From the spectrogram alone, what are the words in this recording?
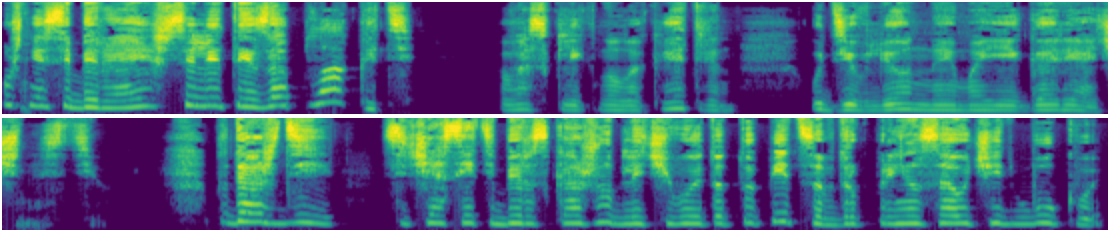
уж не собираешься ли ты заплакать?» — воскликнула Кэтрин, удивленная моей горячностью. «Подожди, сейчас я тебе расскажу, для чего этот тупица вдруг принялся учить буквы,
